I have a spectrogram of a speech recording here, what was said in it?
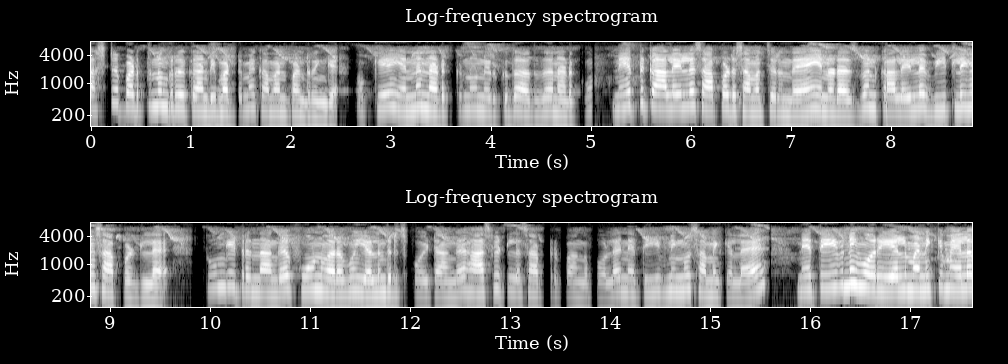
கஷ்டப்படுத்தணுங்கிறதுக்காண்டி மட்டுமே கமெண்ட் பண்ணுறீங்க ஓகே என்ன நடக்கணும்னு இருக்குதோ அதுதான் நடக்கும். நேற்று காலையில் சாப்பாடு சமைச்சிருந்தேன். என்னோடய ஹஸ்பண்ட் காலையில் வீட்லேயும் சாப்பிடல. தூங்கிட்டு இருந்தாங்க ஃபோன் வரவும் எழுந்திரிச்சு போயிட்டாங்க. ஹாஸ்பிட்டலில் சாப்பிட்ருப்பாங்க போல். நேற்று ஈவினிங்கும் சமைக்கலை. நேற்று ஈவினிங் ஒரு ஏழு மணிக்கு மேலே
